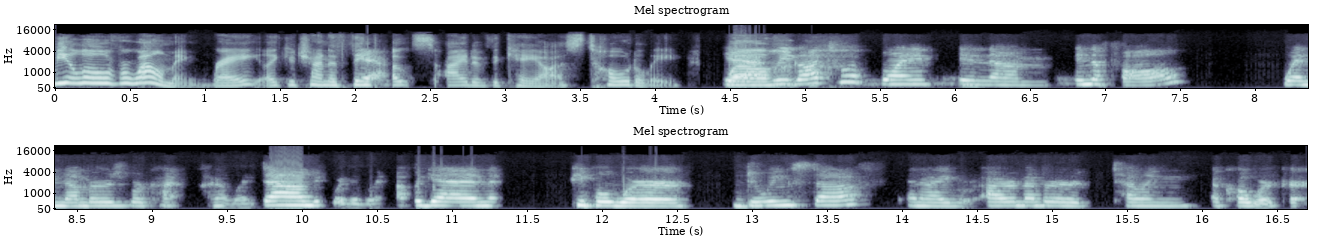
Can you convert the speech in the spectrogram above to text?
be a little overwhelming, right? Like you're trying to think yeah. outside of the chaos. Totally. Yeah, well, we got to a point in um in the fall when numbers were kind kind of went down before they went up again. People were doing stuff, and I I remember telling a coworker,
